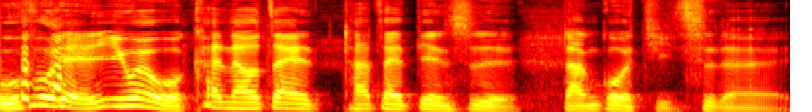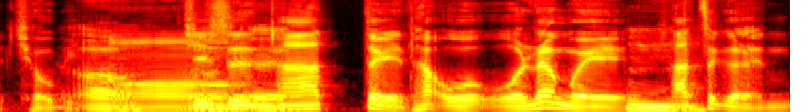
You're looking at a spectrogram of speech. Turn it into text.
吴富连，因为我看到在他在电视当过几次的球迷，哦，其实他对，对他，我我认为他这个人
